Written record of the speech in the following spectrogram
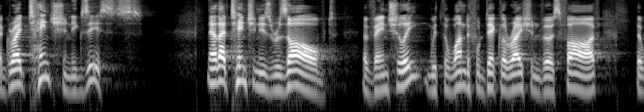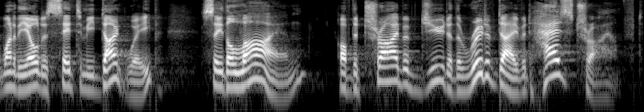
A great tension exists. Now, that tension is resolved eventually with the wonderful declaration, verse 5, that one of the elders said to me, Don't weep. See, the lion of the tribe of Judah, the root of David, has triumphed.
